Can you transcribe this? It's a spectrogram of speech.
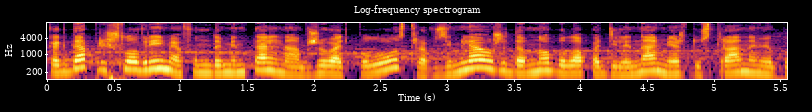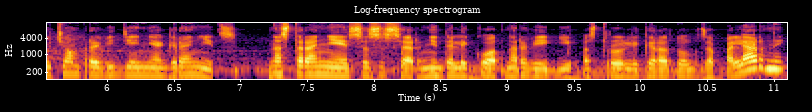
Когда пришло время фундаментально обживать полуостров, земля уже давно была поделена между странами путем проведения границ. На стороне СССР недалеко от Норвегии построили городок Заполярный,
